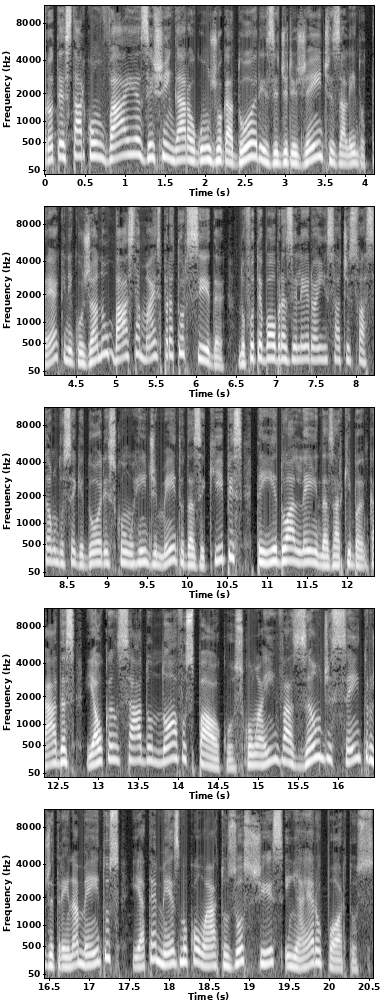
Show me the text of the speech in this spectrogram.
Protestar com vaias e xingar alguns jogadores e dirigentes, além do técnico, já não basta mais para a torcida. No futebol brasileiro, a insatisfação dos seguidores com o rendimento das equipes tem ido além das arquibancadas e alcançado novos palcos, com a invasão de centros de treinamentos e até mesmo com atos hostis em aeroportos.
